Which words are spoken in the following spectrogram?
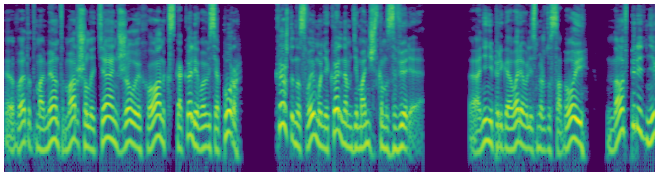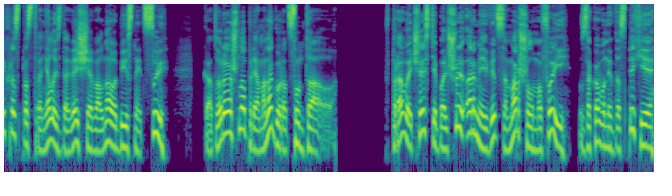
В этот момент маршалы Тянь, Джоу и Хуанг скакали во весь опор, каждый на своем уникальном демоническом звере. Они не переговаривались между собой, но впереди них распространялась давящая волна убийственной ци, которая шла прямо на город Сунтао. В правой части большой армии вице-маршал Мафей, закованный в доспехи,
